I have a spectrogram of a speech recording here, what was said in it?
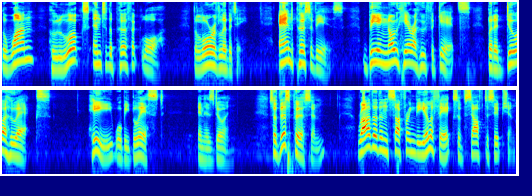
The one who looks into the perfect law, the law of liberty, and perseveres, being no hearer who forgets, but a doer who acts, he will be blessed in his doing. So, this person, rather than suffering the ill effects of self deception,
